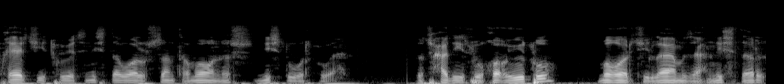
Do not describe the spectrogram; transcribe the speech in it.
بخير شي تخويت نستوال سنتا مونش نستور توال حديث خأيوتو مغرشي لامزح نستر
